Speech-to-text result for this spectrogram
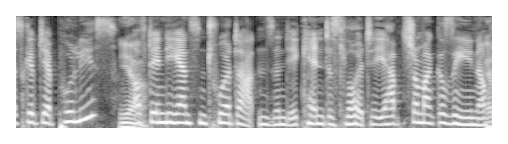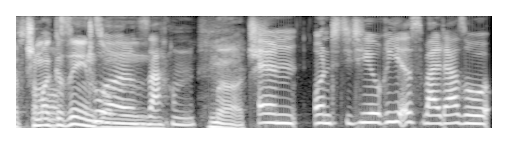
es gibt ja Pullis, Ja. auf denen die ganzen Tourdaten sind. Ihr kennt es, Leute. Ihr habt es schon mal gesehen. Auf Ihr habt's so schon mal gesehen, so Toursachen. Merch. Ähm, und die Theorie ist, weil da so,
